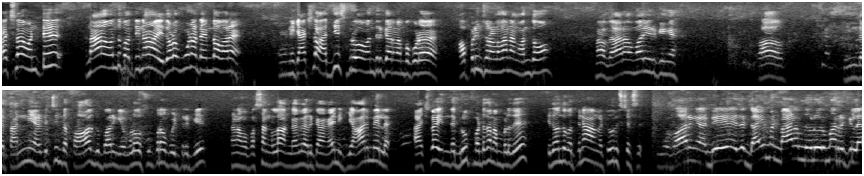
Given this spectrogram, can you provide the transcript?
ஆக்சுவலாக வந்துட்டு நான் வந்து பார்த்தீங்கன்னா இதோட மூணாம் டைம் தான் வரேன். இன்னைக்கு ஆக்சுவலாக அஜீஸ் ப்ரோ வந்திருக்காரு நம்ம கூட. அப்படின்னு சொன்னால தான் நாங்கள் வந்தோம். நான் வேற மாதிரி இருக்குங்க. வா இந்த தண்ணி அடித்து இந்த ஃபாகு பாருங்க எவ்வளோ சூப்பராக போயிட்டுருக்கு ஆனால் நம்ம பசங்கள்லாம் அங்கங்கே இருக்காங்க. இன்றைக்கி யாருமே இல்லை. ஆக்சுவலாக இந்த குரூப் மட்டும் தான் நம்மளுது இது வந்து பார்த்தீங்கன்னா அங்கே டூரிஸ்டர்ஸ் இங்கே பாருங்க அப்படியே இது டைமண்ட் மேலே இருந்து விழுவுற மாதிரி இருக்குல்ல?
